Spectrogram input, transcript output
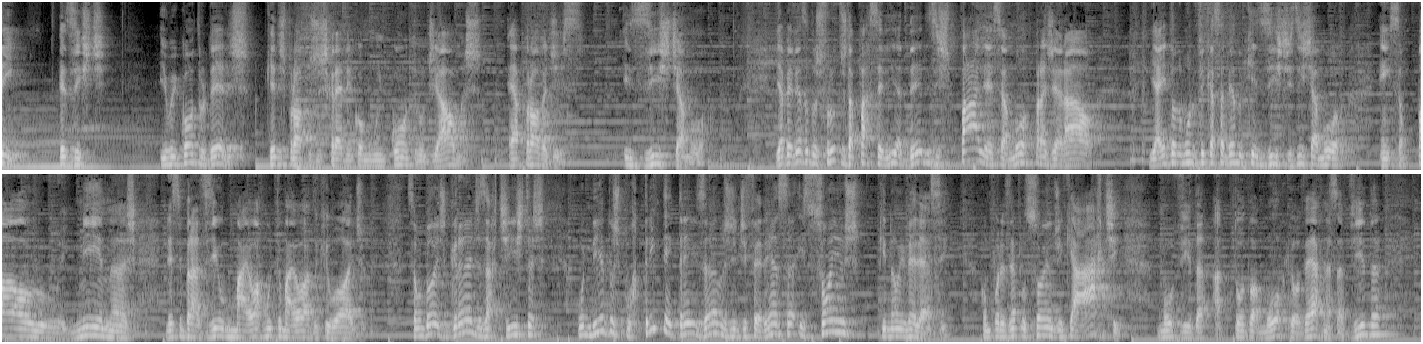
Sim, existe. E o encontro deles, que eles próprios descrevem como um encontro de almas, é a prova disso. Existe amor. E a beleza dos frutos da parceria deles espalha esse amor para geral. E aí todo mundo fica sabendo que existe. Existe amor em São Paulo, em Minas, nesse Brasil maior, muito maior do que o ódio. São dois grandes artistas unidos por 33 anos de diferença e sonhos que não envelhecem. Como, por exemplo, o sonho de que a arte, movida a todo amor que houver nessa vida,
